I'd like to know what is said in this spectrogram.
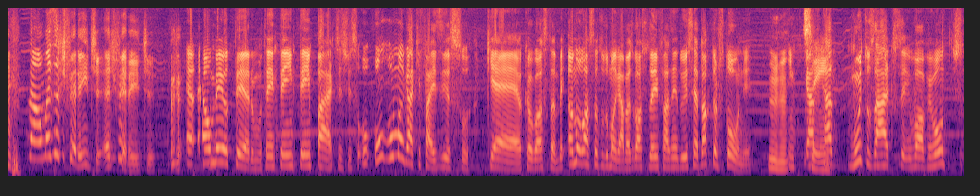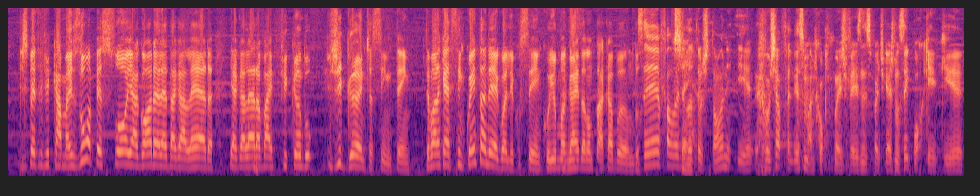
Não, mas é diferente, é diferente. É, é o meio termo, tem, tem, tem partes disso. O, um, um mangá que faz isso, que é o que eu gosto também, eu não gosto tanto do mangá, mas gosto dele fazendo isso, é Dr. Stone. Em cada, cada- muitos arcos se envolvem, vão des- despetrificar mais uma pessoa e agora ela é da galera, e a galera vai ficando gigante, assim, tem. Tem uma hora que é 50 nego ali com o Senko e o mangá ainda não tá acabando. Você falou Sim. de Dr. Stone, e eu já falei isso mais algumas vezes nesse podcast, não sei por que que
